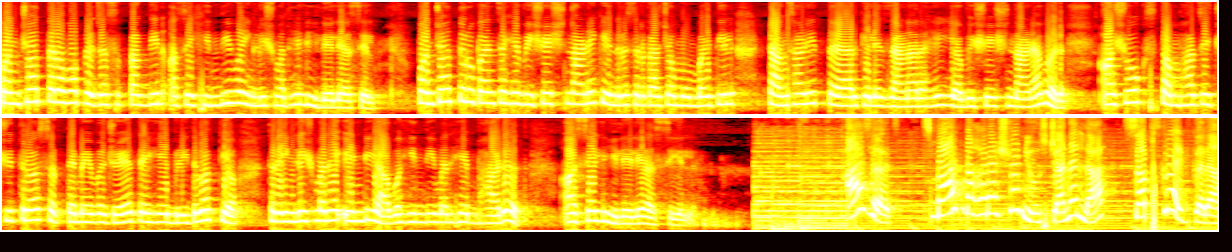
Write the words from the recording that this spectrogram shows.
पंच्याहत्तरावा प्रजासत्ताक दिन असे हिंदी व इंग्लिशमध्ये लिहिलेले असेल. पंच्याहत्तर रुपयांचे हे विशेष नाणे केंद्र सरकारच्या मुंबईतील टांगसाळीत तयार केले जाणार आहे. या विशेष नाण्यावर अशोक स्तंभाचे चित्र सत्यमेव जयते हे ब्रीदवाक्य तर इंग्लिशमध्ये इंडिया व हिंदीमध्ये भारत असे लिहिलेले असेल. आजच स्मार्ट महाराष्ट्र न्यूज चॅनलला सबस्क्राईब करा.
